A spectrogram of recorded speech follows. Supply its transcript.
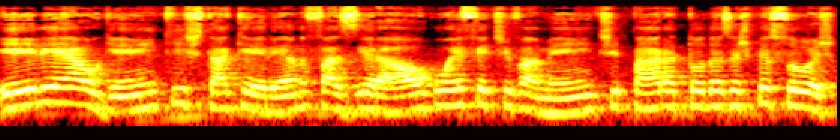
ele é alguém que está querendo fazer algo efetivamente para todas as pessoas.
